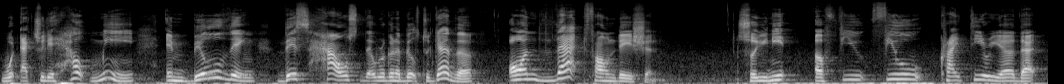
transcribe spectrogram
would actually help me in building this house that we're going to build together on that foundation. So you need a few few criteria that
